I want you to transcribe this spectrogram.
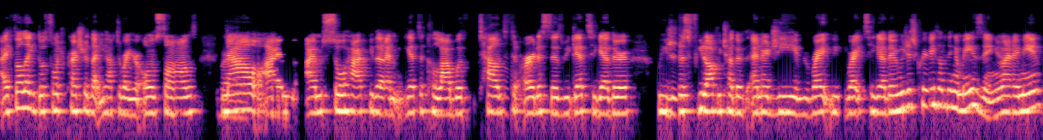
i felt like there's so much pressure that you have to write your own songs. Right. now i'm i'm so happy that i get to collab with talented artists we get together. We just feed off each other's energy. We write we write together and we just create something amazing. You know what i mean?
